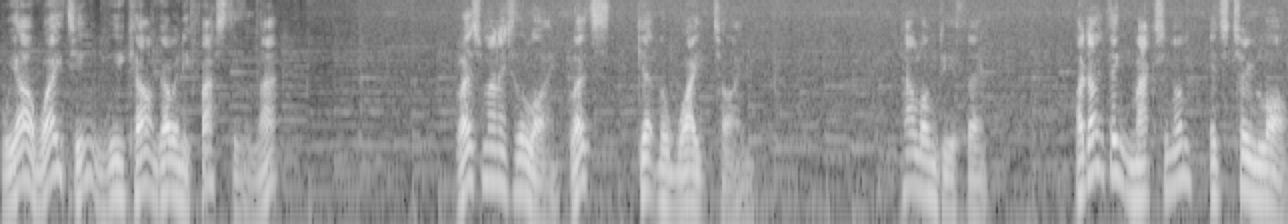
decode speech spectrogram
We are waiting. We can't go any faster than that. Let's manage the line. Let's get the wait time. How long do you think? I don't think maximum. It's too long.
